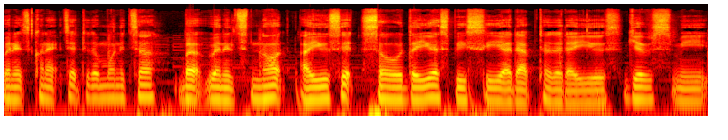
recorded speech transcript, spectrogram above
when it's connected to the monitor but when it's not I use it so the USB-C adapter that I use gives me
